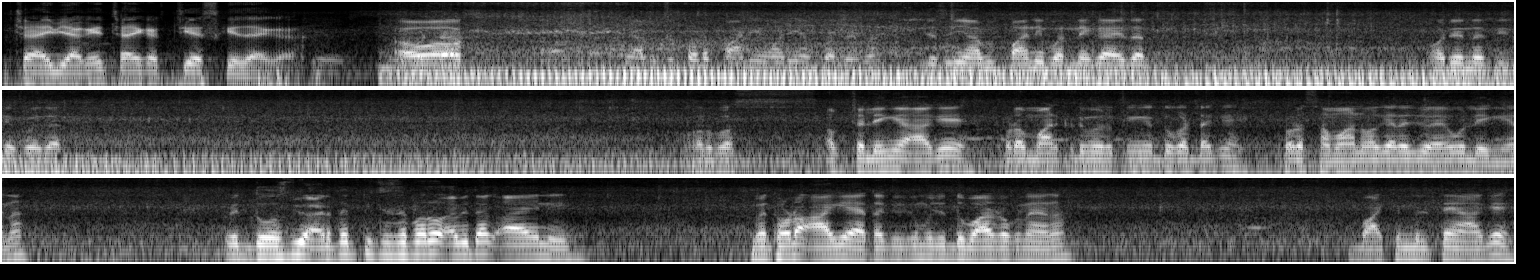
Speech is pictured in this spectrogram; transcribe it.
चाय भी आ गई, चाय का चेस किया जाएगा। और यहाँ पर थोड़ा पानी वानी हम भर लेना जैसे यहाँ पे पानी भरने का इधर, और ये नदी देखो इधर। और बस। अब चलेंगे आगे थोड़ा मार्केट में रुकेंगे दो गड्ढा के थोड़ा सामान वगैरह जो है वो लेंगे ना। फिर दोस्त भी आ रहे थे पीछे से पर अभी तक आए नहीं। मैं थोड़ा आगे आया था क्योंकि मुझे दोबारा रुकना है ना। बाकी मिलते हैं आगे।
